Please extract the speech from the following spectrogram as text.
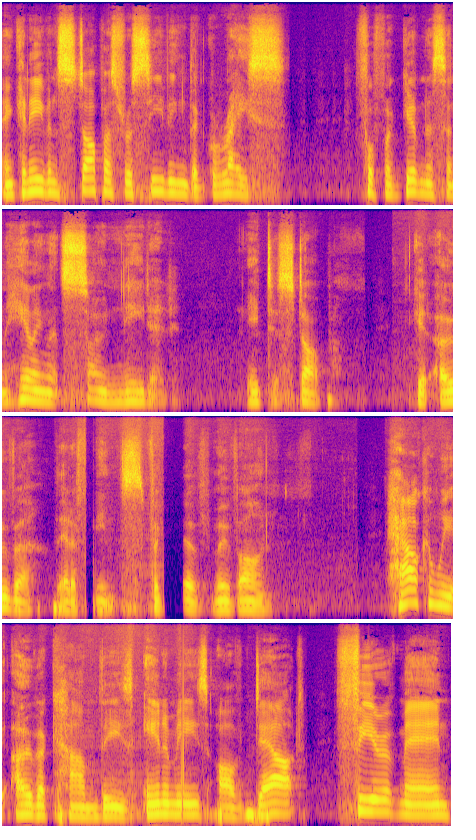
and can even stop us receiving the grace for forgiveness and healing that's so needed. Need to stop, get over that offense, forgive, move on. How can we overcome these enemies of doubt, fear of man,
